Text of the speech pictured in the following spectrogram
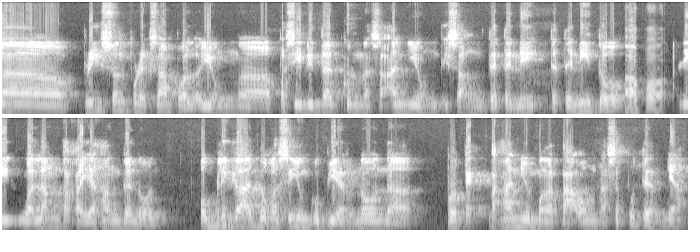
ah, prison, for example, yung ah, pasilidad kung nasaan yung isang deteni- detenido, Apo. ay walang kakayahang ganun, obligado kasi yung gobyerno na protektahan yung mga taong nasa poder niya.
